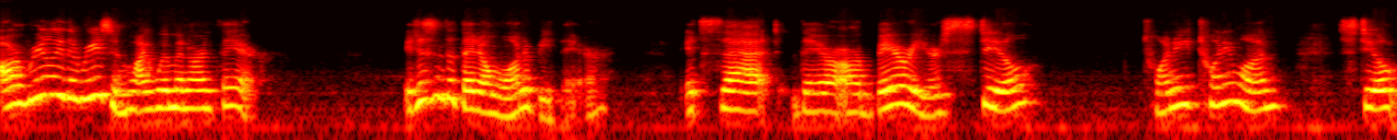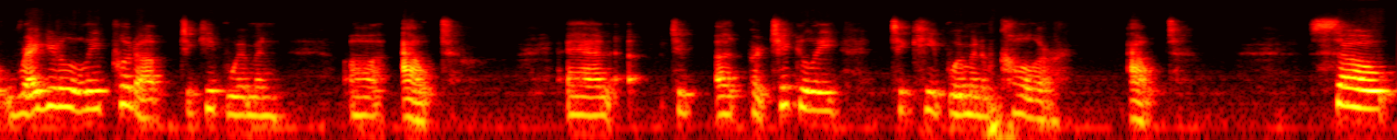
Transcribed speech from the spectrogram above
are really the reason why women aren't there. It isn't that they don't want to be there, it's that there are barriers still, 2021, still regularly put up to keep women uh, out, and to uh, particularly to keep women of color out. So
